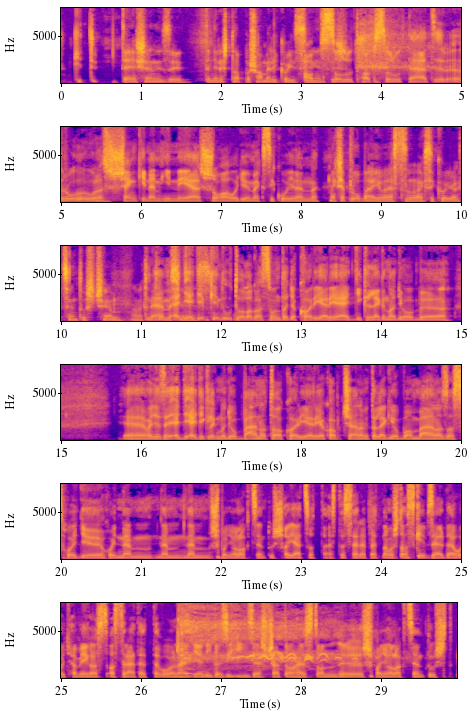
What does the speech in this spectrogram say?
aki teljesen izé, tenyeres tappos amerikai színész. Abszolút, és... abszolút, tehát róla senki nem hinné el soha, hogy ő mexikói lenne. Meg se próbálja ezt a mexikói akcentust sem. Nem, egy, egyébként utólag azt mondta, hogy a karrierje egyik legnagyobb vagy ez egy, egyik legnagyobb bánata a karrierje kapcsán, amit a legjobban bán, az az, hogy, hogy nem, nem, nem spanyol akcentussal játszotta ezt a szerepet. Na most azt képzeld el, hogyha még azt, azt rátette volna egy ilyen igazi ízes Chaton Heston spanyol akcentust,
